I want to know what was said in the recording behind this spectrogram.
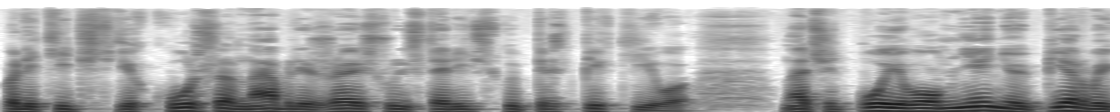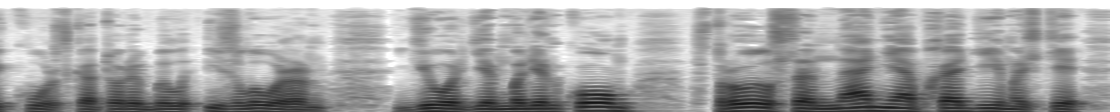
политических курса на ближайшую историческую перспективу. Значит, по его мнению, первый курс, который был изложен Георгием Маленковым, строился на необходимости –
